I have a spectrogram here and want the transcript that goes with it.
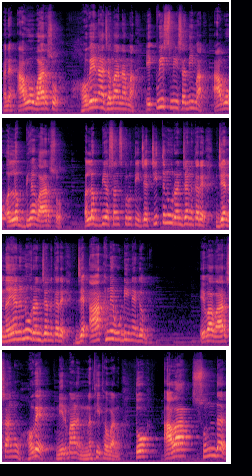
અને આવો વારસો હવેના જમાનામાં, એકવીસમી સદીમાં આવો અલભ્ય વારસો, અલભ્ય સંસ્કૃતિ જે ચિત્તનું રંજન કરે, જે નયનનું રંજન કરે, જે આંખને ઉડીને ગમે એવા વારસાનું હવે નિર્માણ નથી થવાનું. તો આવા સુંદર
